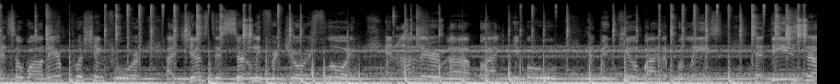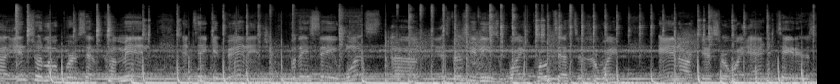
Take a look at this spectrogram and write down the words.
And so while they're pushing for uh, justice, certainly for George Floyd and other uh, black people who have been killed by the police, that these uh, interlopers have come in and take advantage. But they say once, uh, especially these white protesters or white anarchists or white agitators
